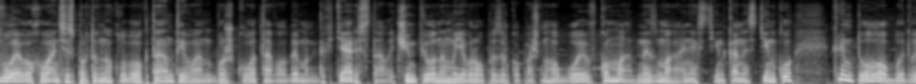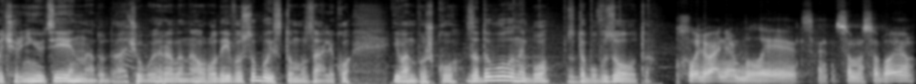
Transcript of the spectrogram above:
Двоє вихованців спортивного клубу Октант Іван Божко та Володимир Дегтяр стали чемпіонами Європи з рукопашного бою в командних змаганнях стінка на стінку. Крім того, обидва чернігівці на додачу виграли нагороди і в особистому заліку. Іван Божко задоволений, бо здобув золото. Хвилювання були це само собою,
